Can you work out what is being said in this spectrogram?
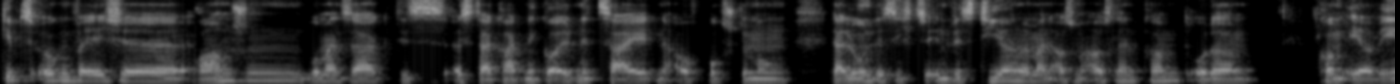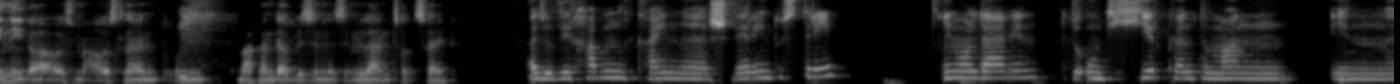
Gibt es irgendwelche Branchen, wo man sagt, das ist da gerade eine goldene Zeit, eine Aufbruchsstimmung, da lohnt es sich zu investieren, wenn man aus dem Ausland kommt? Oder kommen eher weniger aus dem Ausland und machen da Business im Land zurzeit? Also wir haben keine Schwerindustrie in Moldawien und hier könnte man in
